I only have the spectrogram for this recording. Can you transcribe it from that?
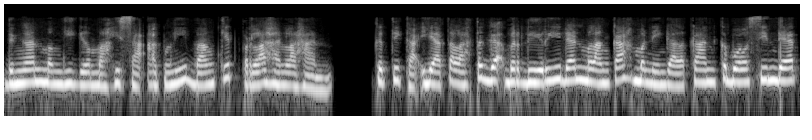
Dengan menggigil Mahisa Agni bangkit perlahan-lahan. Ketika ia telah tegak berdiri dan melangkah meninggalkan kebo sindet,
